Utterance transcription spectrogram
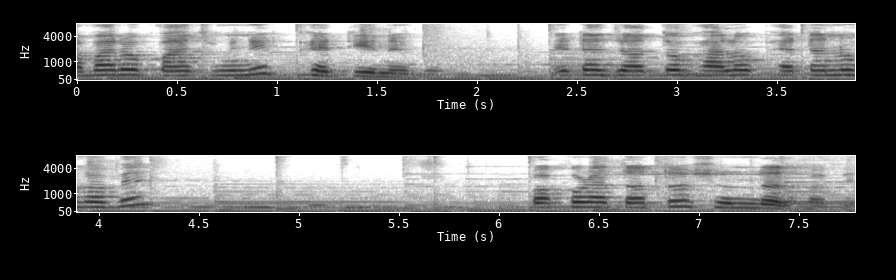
আবারও পাঁচ মিনিট ফেটিয়ে নেব। এটা যত ভালো ফেটানো হবে, পকোড়া তত সুন্দর হবে।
